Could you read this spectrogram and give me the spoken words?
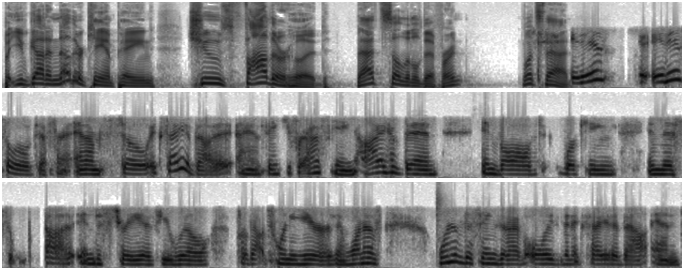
But you've got another campaign, choose fatherhood. That's a little different. What's that? It is. It is a little different, and I'm so excited about it. And thank you for asking. I have been involved working in this uh, industry, if you will, for about 20 years. And one of one of the things that I've always been excited about and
